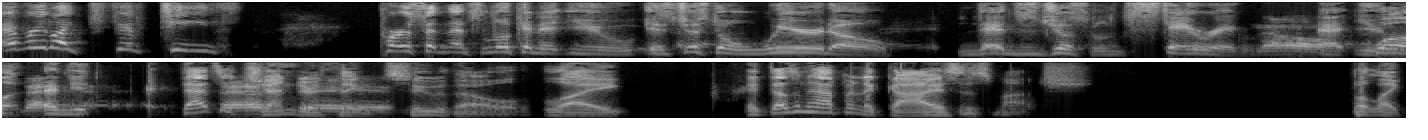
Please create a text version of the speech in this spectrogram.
every like 15th person that's looking at you is just a weirdo that's just staring No. at you. Well, That- and it- That's a That's gender thing too, though. Like, it doesn't happen to guys as much, but like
